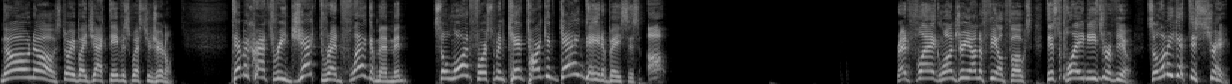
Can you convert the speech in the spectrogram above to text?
no, no. Story by Jack Davis, Western Journal. Democrats reject red flag amendment so law enforcement can't target gang databases. Oh. Red flag laundry on the field, folks. This play needs review. So let me get this straight.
